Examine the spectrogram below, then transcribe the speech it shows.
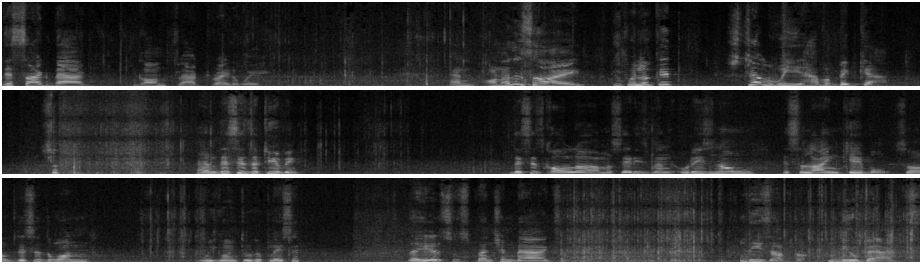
This side bag gone flat right away. And on other side, if we look at, still we have a big gap. So, and this is the tubing. This is called uh, Mercedes-Benz original. It's a line cable. So this is the one we're going to replace it. The air suspension bags these are the new bags.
